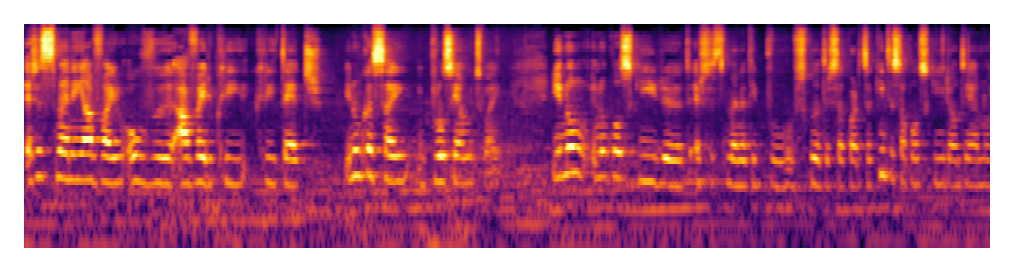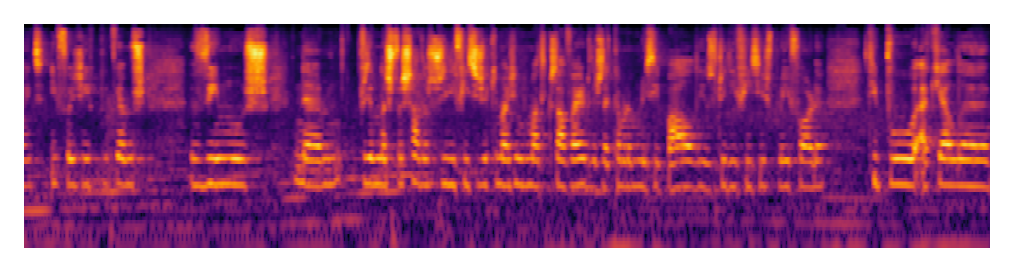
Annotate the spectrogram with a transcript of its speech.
Esta semana em Aveiro houve Aveiro Critetes, eu nunca sei pronunciar muito bem, eu não, eu não consegui ir eh, esta semana, tipo, segunda, terça, quarta, quinta, só consegui ir ontem à noite e foi giro porque vemos, vimos, na, por exemplo, nas fachadas dos edifícios aqui mais emblemáticos da Aveiro, desde a Câmara Municipal e os edifícios por aí fora, tipo, aquela,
